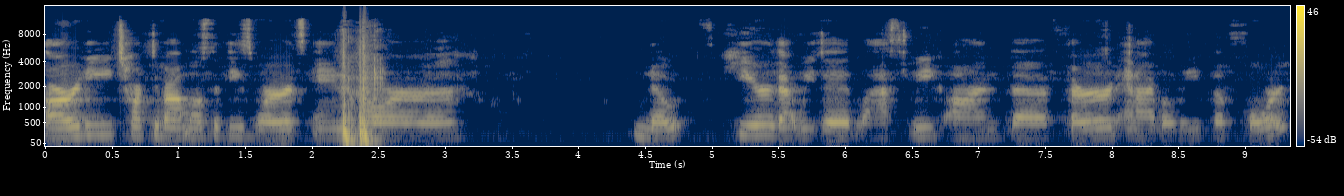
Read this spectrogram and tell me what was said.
already talked about most of these words in our notes here that we did last week on the third and I believe the fourth.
